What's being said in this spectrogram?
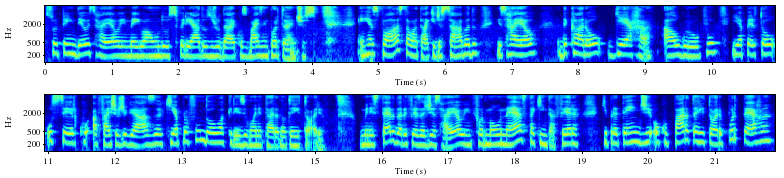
surpreendeu Israel em meio a um dos feriados judaicos mais importantes. Em resposta ao ataque de sábado, Israel declarou guerra ao grupo e apertou o cerco à faixa de Gaza, que aprofundou a crise humanitária no território. O Ministério da Defesa de Israel informou nesta quinta-feira que pretende ocupar o território por terra,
